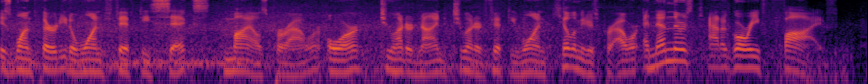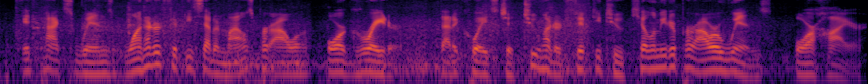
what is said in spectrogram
is 130 to 156 miles per hour or 209 to 251 kilometers per hour. And then there's category 5. It packs winds 157 miles per hour or greater. That equates to 252 kilometer per hour winds or higher.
